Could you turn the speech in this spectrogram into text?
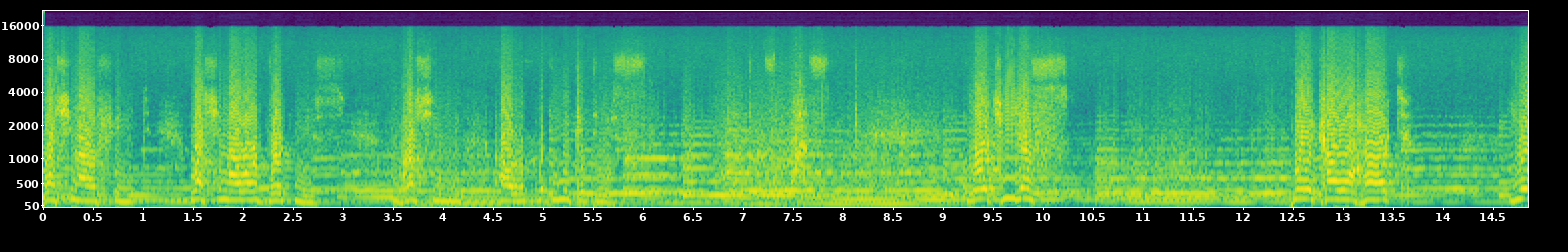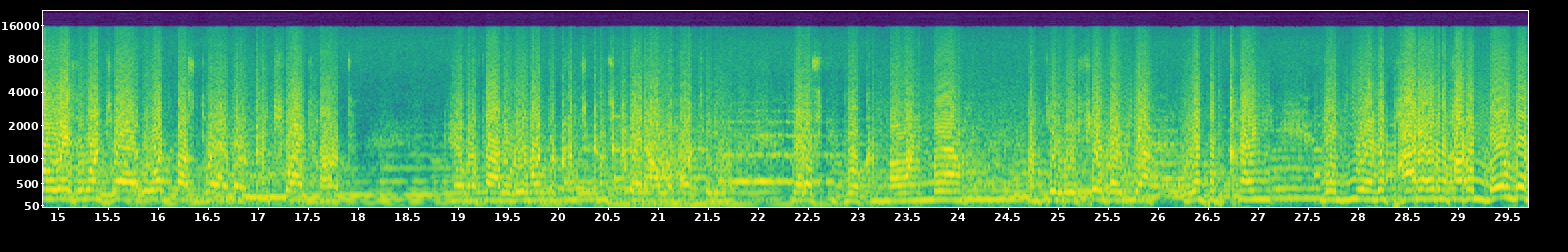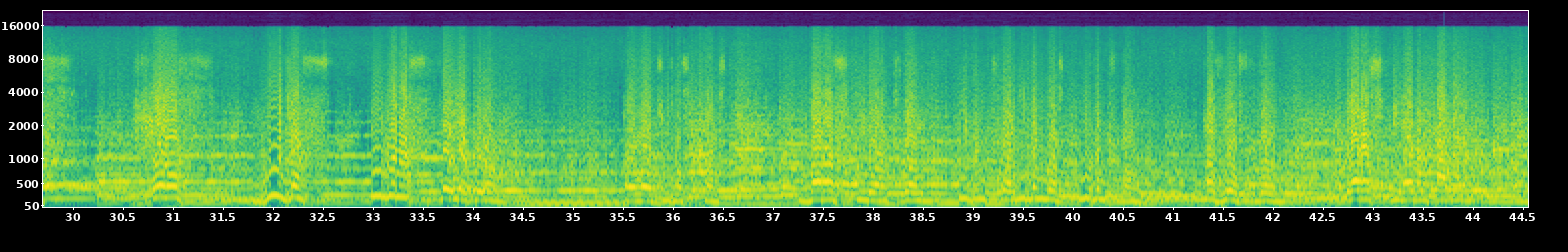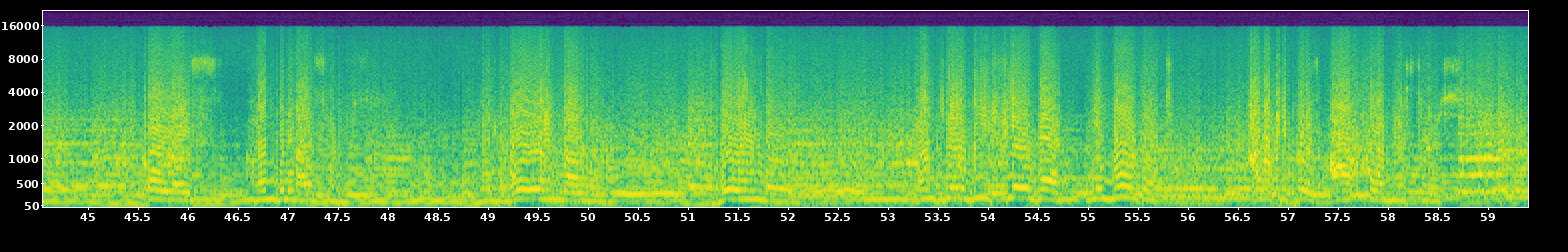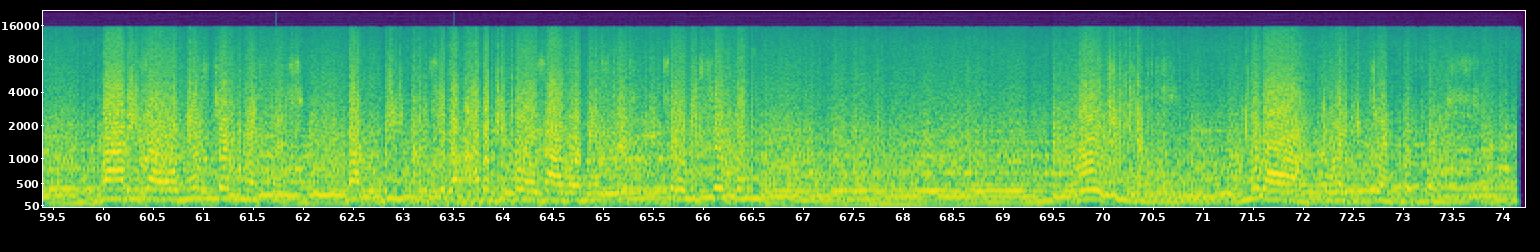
washing our feet, washing our dirtiness, washing our iniquities. Lord Jesus, break our heart. You always want to want us to have a contrite heart. Heavenly Father, we want to consecrate our heart to you. Let us be broken more and more until we feel that we are lump of clay. Then you as a potter, Heavenly Father, mold us, fill us, use us, even for your glory. Oh Lord Jesus Christ, let us feel today, even today, even yesterday, even today, as yesterday, let us be, Heavenly Father, always humbling ourselves, and more and more, more and more, until we feel that, we know that other people are our masters. God is our master masters, but we to the other people as our masters, so that we serve them. Lord Jesus, you are great.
